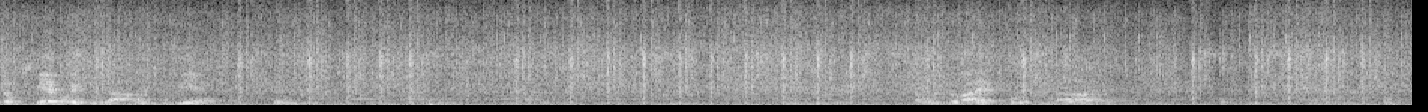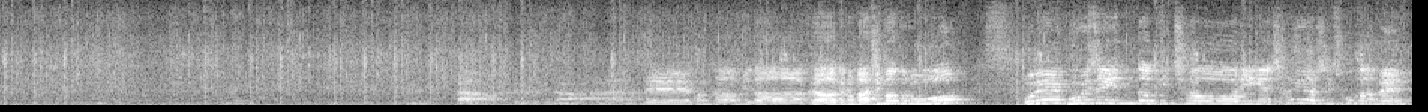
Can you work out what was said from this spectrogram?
자, 오른쪽 위에 보겠습니다. 위에. 자, 오른쪽 아래 보겠습니다. 자, 됐습니다. 네, 감사합니다. 자, 그럼 마지막으로 오늘 보이즈 인더 피처링에 참여하신 소감을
